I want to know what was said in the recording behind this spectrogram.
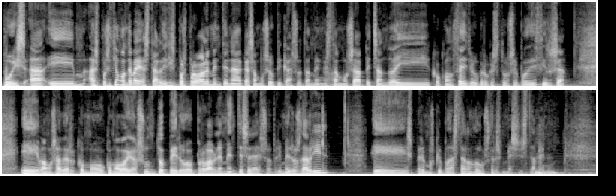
Pois a, eh, a exposición onde vai estar, dices, pois probablemente na Casa Museo Picasso tamén. Ah. Estamos a pechando aí co Concello, creo que isto se pode dicir xa. Eh, vamos a ver como, como vai o asunto, pero probablemente será eso, a primeros de abril. Eh, esperemos que poda estar dous, tres meses tamén. Uh -huh.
